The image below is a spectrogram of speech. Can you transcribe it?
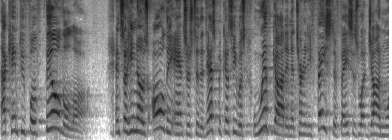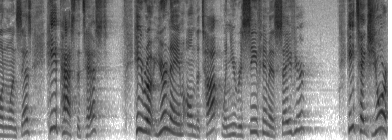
I came to fulfill the law. And so he knows all the answers to the test because he was with God in eternity, face to face, is what John 1 1 says. He passed the test. He wrote your name on the top when you receive him as Savior. He takes your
